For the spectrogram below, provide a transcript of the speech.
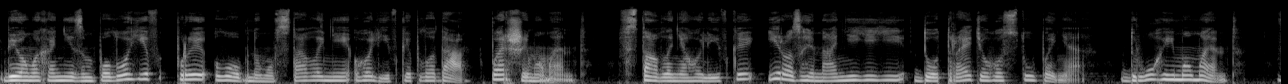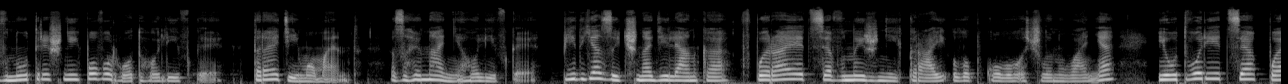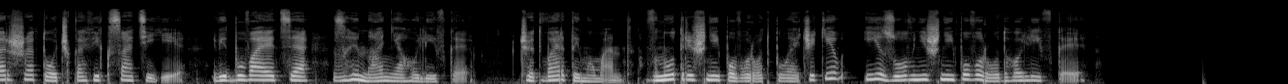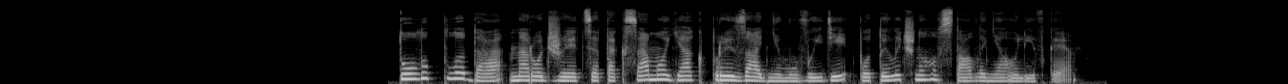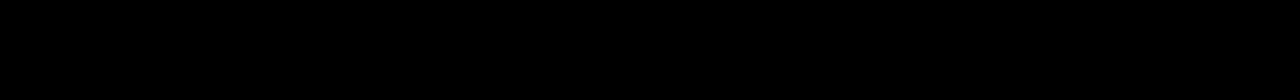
Біомеханізм пологів при лобному вставленні голівки плода. Перший момент вставлення голівки і розгинання її до третього ступеня. Другий момент внутрішній поворот голівки. Третій момент згинання голівки. Під'язична ділянка впирається в нижній край лобкового членування і утворюється перша точка фіксації. Відбувається згинання голівки. Четвертий момент внутрішній поворот плечиків і зовнішній поворот голівки. Тулуб плода народжується так само, як при задньому виді потиличного вставлення олівки.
